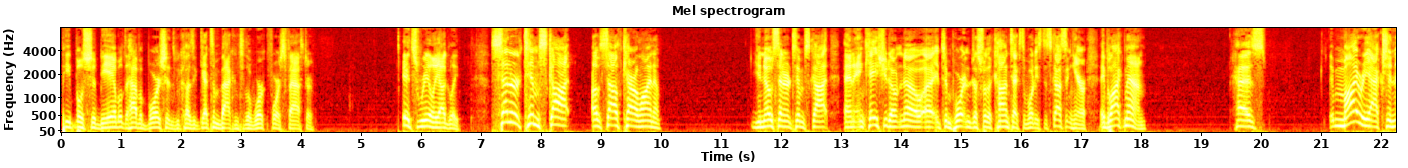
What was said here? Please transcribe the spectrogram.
people should be able to have abortions because it gets them back into the workforce faster. It's really ugly. Senator Tim Scott of South Carolina. You know Senator Tim Scott, and in case you don't know, uh, it's important just for the context of what he's discussing here. A black man has my reaction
